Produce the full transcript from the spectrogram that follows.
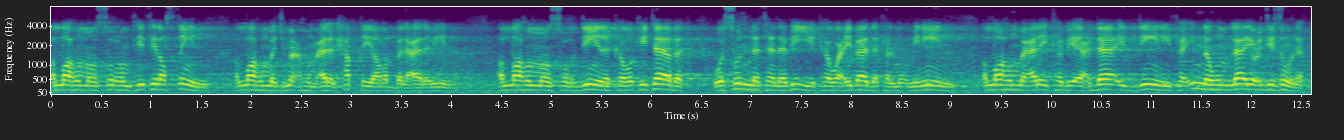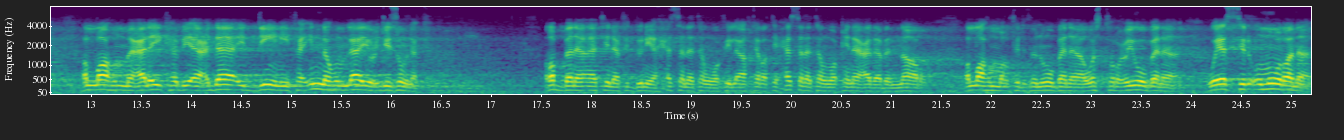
اللهم انصرهم في فلسطين. اللهم اجمعهم على الحق يا رب العالمين. اللهم انصر دينك وكتابك وسنة نبيك وعبادك المؤمنين. اللهم عليك بأعداء الدين فإنهم لا يعجزونك. اللهم عليك بأعداء الدين فإنهم لا يعجزونك. ربنا آتنا في الدنيا حسنة وفي الآخرة حسنة وقنا عذاب النار. اللهم اغفر ذنوبنا واستر عيوبنا ويسر أمورنا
